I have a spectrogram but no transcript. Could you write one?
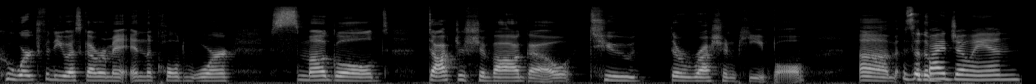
who worked for the US government in the Cold War smuggled Dr. Zhivago to the Russian people. Um Is so it the by Joanne?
